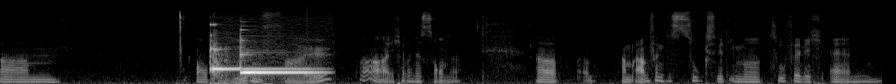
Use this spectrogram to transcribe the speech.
Ähm, auf jeden Fall... Ah, ich habe eine Sonne. Äh, am Anfang des Zugs wird immer zufällig ein,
